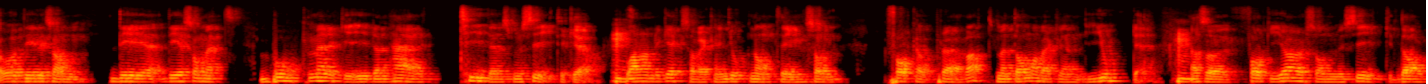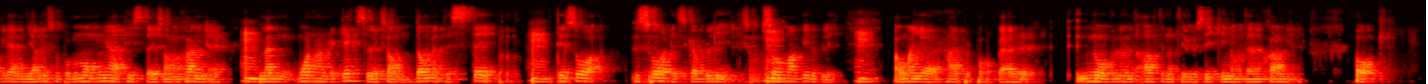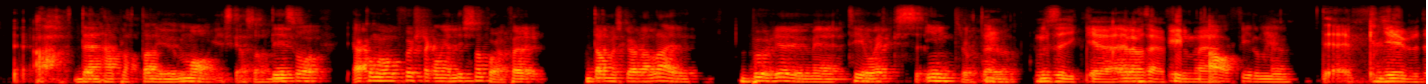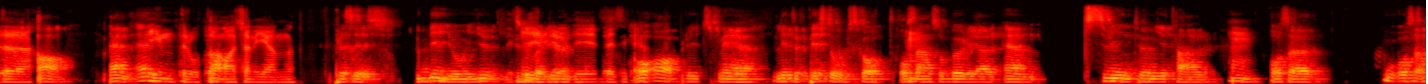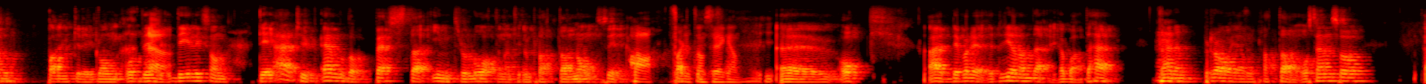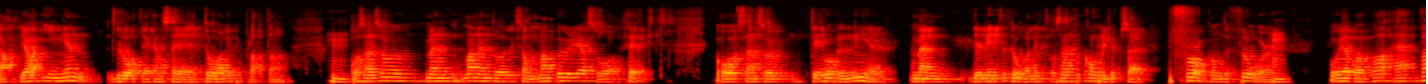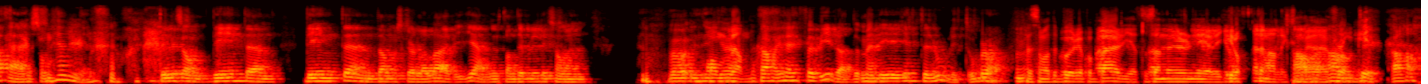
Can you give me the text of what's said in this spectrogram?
och det är liksom, det, det är som ett bokmärke i den här tidens musik tycker jag. Mm. 100 Gex har verkligen gjort någonting som folk har prövat, men de har verkligen gjort det. Mm. Alltså, folk gör sån musik dagligen. Jag lyssnar på många artister i samma genre. Mm. Men 100 Gex liksom, de är the staple. Mm. Det är så, så det ska bli, liksom. så Mm. man vill bli. Mm. Om man gör hyperpop eller någorlunda alternativ musik inom den genren. Och ah, den här plattan är ju magisk alltså. Det är så, jag kommer ihåg första gången jag lyssnade på den, för Dammers Girl Alive börjar ju med THX-introt. Mm. Mm. Musik, eh, eller vad säger film, eh, Ja, film. eh, ljud, eh, Ja, en, en, introt om Ja. man känner igen precis. Bioljud liksom. ljud i basically. Och avbryts med lite pistolskott och sen så börjar en svintung gitarr Mm. och så, och sen så bankar det igång. Och det, Ja. det är liksom, det är typ en av de bästa introlåtarna till en platta någonsin. Ja, Faktiskt. utan tvekan. Eh, och nej, det var det, redan där, jag bara det här, det här är en bra jävla platta. Och sen så, ja, jag har ingen låt jag kan säga är dålig på plattan. Mm. Och sen så, men man ändå liksom, man börjar så högt. Och sen så, det går väl ner, men det blir inte dåligt. Och sen så kommer typ så här, Frog on the floor. Mm. Och jag bara, vad är, vad är det som händer? Det är liksom, det är inte en, det är inte en Dammers Girl Alive igen, utan det blir liksom en Omvänd. Ja, jag är förvirrad, men det är jätteroligt och bra. Det är som att du börjar på berget och sen är du nere i grottorna liksom Ja, med ja, Frog. typ. Ja.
